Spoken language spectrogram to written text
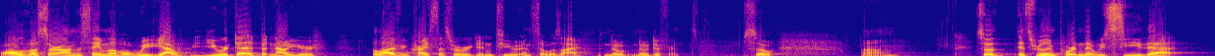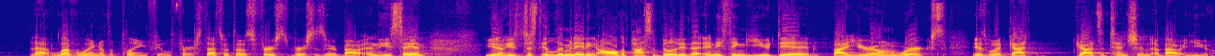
all of us are on the same level. We, yeah, you were dead, but now you're alive in Christ. That's where we're getting to, and so was I. No, no difference. So, um, so it's really important that we see that, that leveling of the playing field first. That's what those first verses are about. And he's saying, you know, he's just eliminating all the possibility that anything you did by your own works is what got God's attention about you.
